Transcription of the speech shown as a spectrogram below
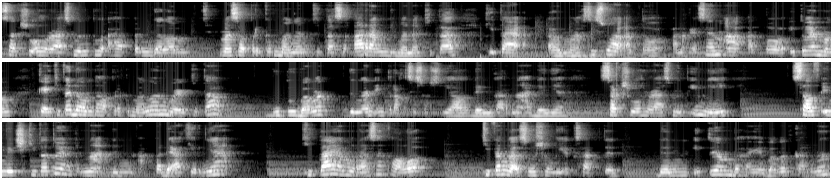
sexual harassment to happen dalam masa perkembangan kita sekarang di mana kita kita uh, mahasiswa atau anak SMA atau itu emang kayak kita dalam tahap perkembangan where kita butuh banget dengan interaksi sosial. Dan karena adanya sexual harassment ini self image kita tuh yang kena. Dan pada akhirnya kita yang merasa kalau kita nggak socially accepted dan itu yang bahaya banget karena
